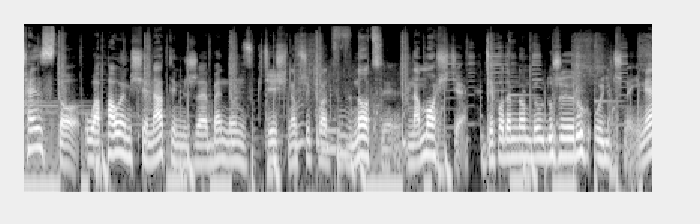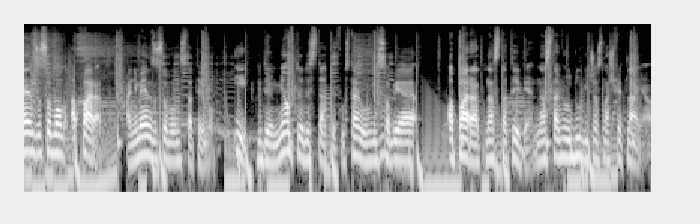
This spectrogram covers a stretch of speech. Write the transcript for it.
Często łapałem się na tym, że będąc gdzieś na przykład w nocy, na moście, gdzie pode mną był duży ruch uliczny i miałem ze sobą aparat, a nie miałem ze sobą statywu. I gdybym miał wtedy statyw, ustawiłbym sobie aparat na statywie, nastawił długi czas naświetlania,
